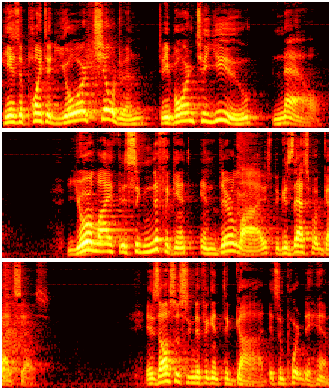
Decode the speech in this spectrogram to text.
He has appointed your children to be born to you now. Your life is significant in their lives because that's what God says. It is also significant to God, it's important to Him.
